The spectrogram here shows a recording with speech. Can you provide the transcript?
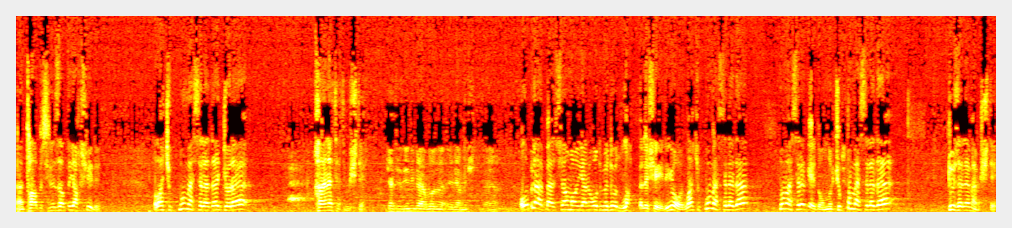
Yəni tabisinin zadı yaxşı idi. Lakin bu məsələdə görə xəyanət etmişdi. Gətirdiyini qəbul eləmişdi də. Yəni. Ola bilər bəlkə, amma yəni o demək deyil, lap belə şeydir. Yox, lakin bu məsələdə bu məsələ qeyd olunur ki, bu məsələdə düz eləməmişdi.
